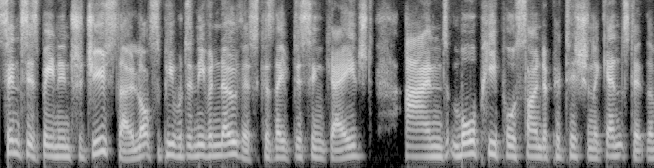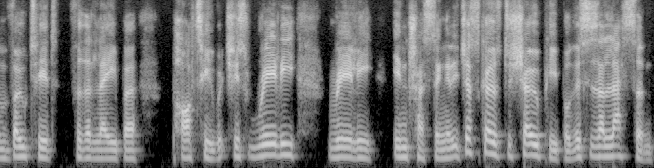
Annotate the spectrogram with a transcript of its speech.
Since it's been introduced, though, lots of people didn't even know this because they've disengaged, and more people signed a petition against it than voted for the Labour Party, which is really, really interesting. And it just goes to show people this is a lesson.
